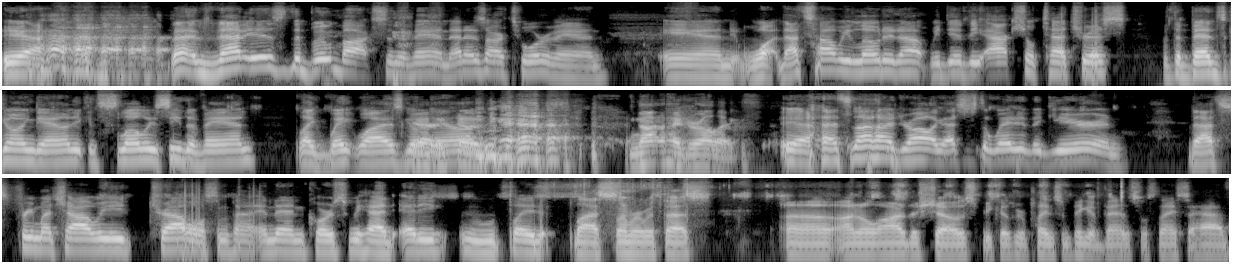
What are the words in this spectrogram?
Yeah. that that is the boombox in the van. That is our tour van. and what that's how we loaded up. We did the actual Tetris with the beds going down. You can slowly see the van like weight wise go Yeah, down. kinda- yeah, Not hydraulics. Yeah, it's not hydraulic. That's just the weight of the gear, and that's pretty much how we travel sometimes. And then, of course, we had Eddie who played last summer with us uh, on a lot of the shows because we were playing some big events. So it's nice to have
